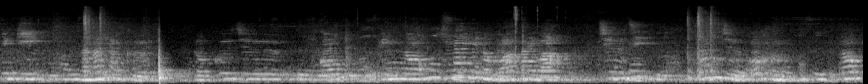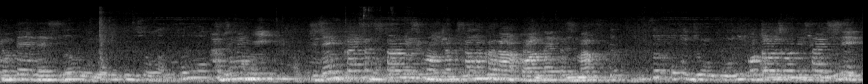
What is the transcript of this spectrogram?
行き765便の機内へのご案内は10時35分の予定です。はじめに事前改札サービスのお客様からご案内いたします。ご搭乗に際し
